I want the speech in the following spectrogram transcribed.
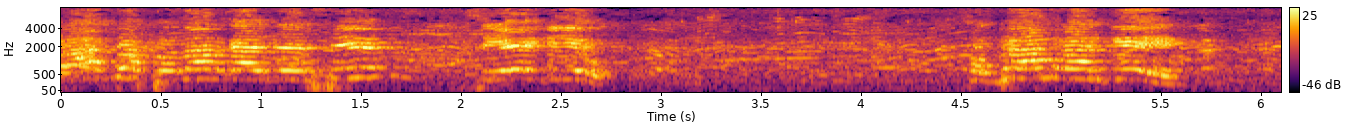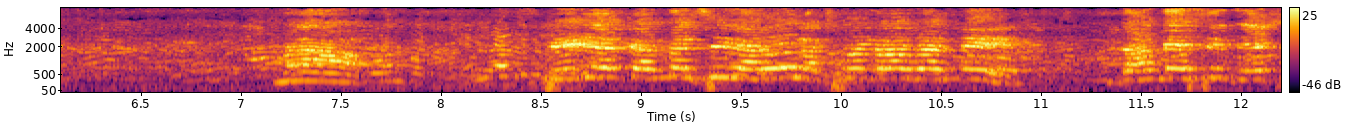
రాష్ట్ర ప్రధాన కార్యదర్శి సిఐటియు సుబ్రామ్ గారికి మన పీడిఎఫ్ ఎమ్మెల్సీ గారు లక్ష్మణరావు గారిని దండేసి దీక్ష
